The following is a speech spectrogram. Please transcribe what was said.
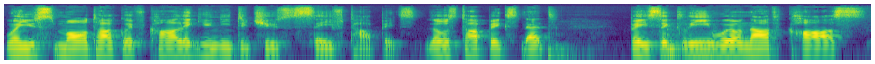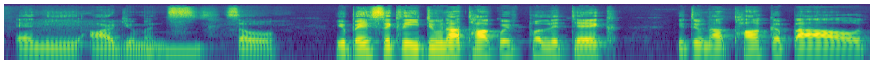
when you small talk with colleague, you need to choose safe topics. Those topics that basically will not cause any arguments. So you basically do not talk with politic. You do not talk about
